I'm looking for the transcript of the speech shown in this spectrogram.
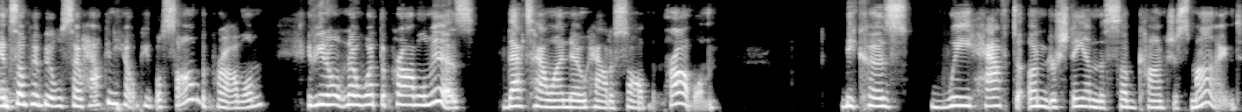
And some people will say, How can you help people solve the problem if you don't know what the problem is? That's how I know how to solve the problem. Because we have to understand the subconscious mind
